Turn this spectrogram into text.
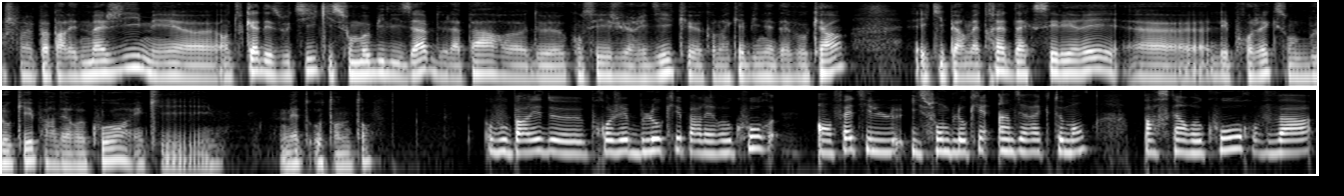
je ne peux pas parler de magie, mais euh, en tout cas des outils qui sont mobilisables de la part euh, de conseillers juridiques euh, comme un cabinet d'avocats et qui permettraient d'accélérer les projets qui sont bloqués par des recours et qui mettent autant de temps? Vous parlez de projets bloqués par les recours. En fait, ils, ils sont bloqués indirectement parce qu'un recours va,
